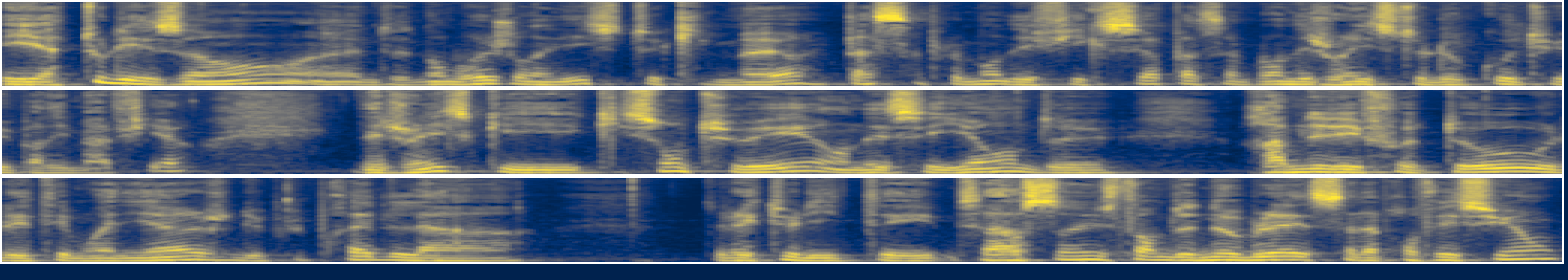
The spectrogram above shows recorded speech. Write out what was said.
Et il y a tous les ans euh, de nombreux journalistes qui meurent, pas simplement des fixeurs, pas simplement des journalistes locaux tués par des mafias, des journalistes qui, qui sont tués en essayant de ramener les photos ou les témoignages du plus près de la de l'actualité. Ça donne une forme de noblesse à la profession,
